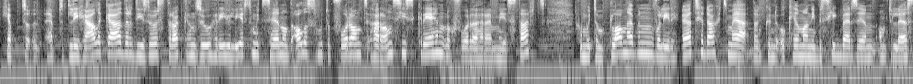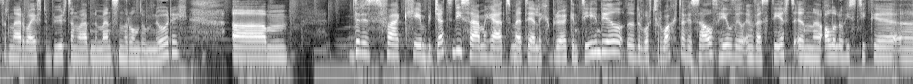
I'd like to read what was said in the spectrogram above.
je hebt, hebt het legale kader die zo strak en zo gereguleerd moet zijn, want alles moet op voorhand garanties krijgen, nog voordat je ermee start. Je moet een plan hebben, volledig uitgedacht, maar ja, dan kun je ook helemaal niet beschikbaar zijn om te luisteren naar wat heeft de buurt en wat hebben de mensen rondom nodig. Um, er is vaak geen budget die samengaat met tijdelijk gebruik. Integendeel, eh, er wordt verwacht dat je zelf heel veel investeert in eh, alle logistieke uh,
